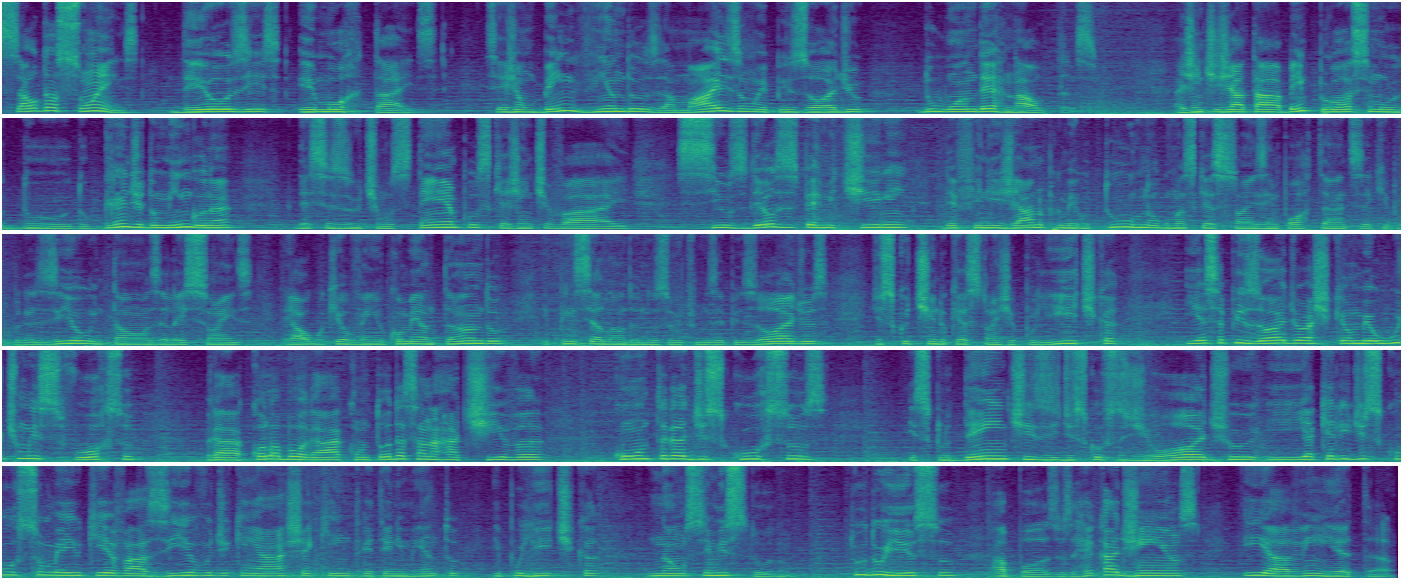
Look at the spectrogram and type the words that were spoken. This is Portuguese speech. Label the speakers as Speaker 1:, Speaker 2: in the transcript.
Speaker 1: Saudações, deuses imortais. Sejam bem-vindos a mais um episódio do Wondernautas. A gente já está bem próximo do, do grande domingo, né? Desses últimos tempos, que a gente vai, se os deuses permitirem, definir já no primeiro turno algumas questões importantes aqui para o Brasil. Então, as eleições é algo que eu venho comentando e pincelando nos últimos episódios, discutindo questões de política e esse episódio eu acho que é o meu último esforço para colaborar com toda essa narrativa contra discursos excludentes e discursos de ódio e aquele discurso meio que evasivo de quem acha que entretenimento e política não se misturam. Tudo isso após os recadinhos e a vinheta.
